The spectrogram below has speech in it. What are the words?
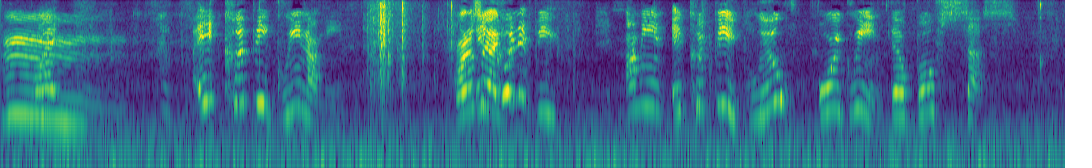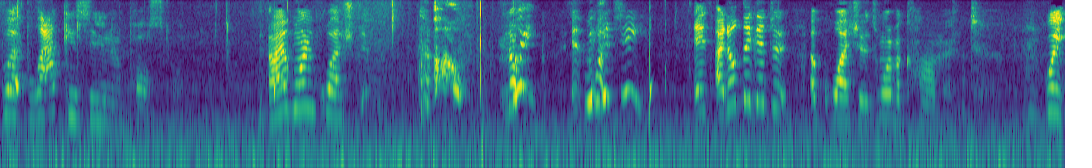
Hmm. It could be green. I mean, Honestly, it I, couldn't be. I mean, it could be blue or green. They're both sus, but black is an imposter. I have one question. Oh no! It, We what- can see. it, I don't think it's a, a question. It's more of a comment. Wait,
